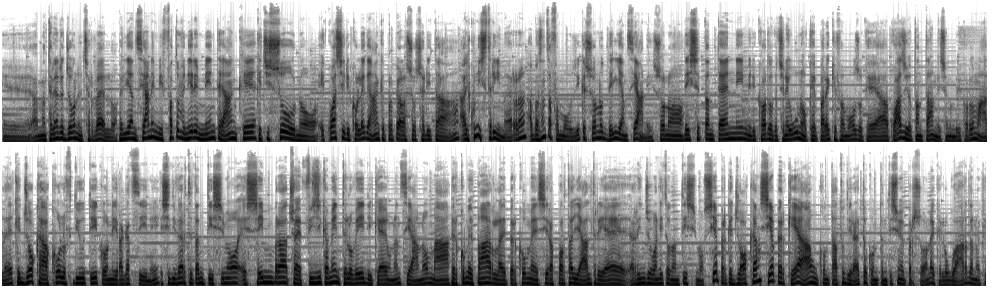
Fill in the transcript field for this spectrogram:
eh, a mantenere giovane il cervello. Per gli anziani mi ha fatto venire in mente anche che ci sono, e qua si ricollega anche proprio alla socialità, alcuni streamer abbastanza famosi che sono degli anziani, sono dei settantenni, mi ricordo che ce n'è uno che è parecchio famoso, che ha quasi 80 anni se non mi ricordo male, che gioca a Call of Duty con i ragazzini e si diverte tantissimo e sembra, cioè fisicamente lo vedi che è un anziano, ma per come parla e per come si rapporta agli altri è ringiovanito tantissimo, sia perché gioca, sia perché ha un contatto diretto con tantissime persone che lo guardano e che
